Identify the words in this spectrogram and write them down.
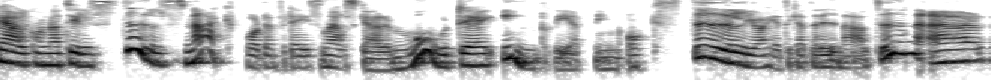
Välkomna till Stilsnack, podden för dig som älskar mode, inredning och stil. Jag heter Katarina Altin, är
